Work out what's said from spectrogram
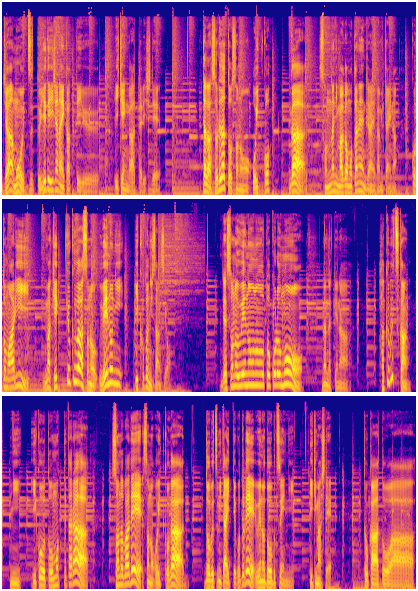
じゃあもうずっと家でいいじゃないかっていう意見があったりして。ただそれだとその甥っ子がそんなに間が持たないんじゃないかみたいなこともあり、まあ、結局はその上野に行くことにしたんですよ。でその上野のところもなんだっけな博物館に行こうと思ってたらその場でその甥っ子が動物見たいってことで上野動物園に行きまして。とかあとは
